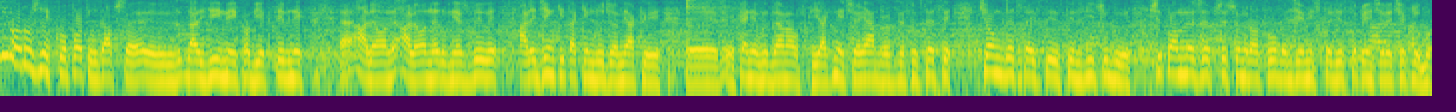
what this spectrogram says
mimo różnych kłopotów zawsze, y, nazwijmy ich obiektywnych, e, ale one, ale one również były, ale dzięki takim ludziom jak Henio Wybranowski, jak Miecio Jamros, te sukcesy ciągle tutaj w, w tym zliczu były. Przypomnę, że w przyszłym roku będziemy mieć 45-lecie klubu,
